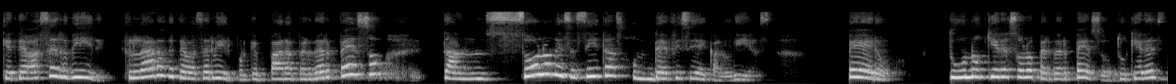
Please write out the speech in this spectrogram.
que te va a servir, claro que te va a servir, porque para perder peso tan solo necesitas un déficit de calorías, pero tú no quieres solo perder peso, tú quieres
